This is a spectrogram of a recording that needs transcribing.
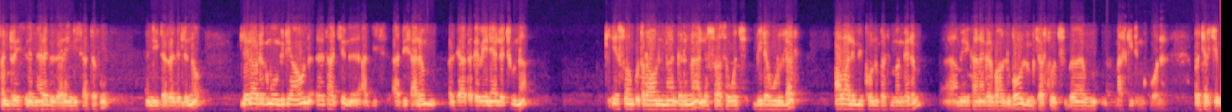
fundraise ስለሚያደርግ እዛ ላይ እንዲሳተፉ እንዲደረግልን ነው። ሌላው ደግሞ እንግዲህ አሁን እህታችን አዲስ አለም እዚያ አጠገቤ ነው ያለችው እና የእሷን ቁጥር አሁን እናገርና ለእሷ ሰዎች ቢደውሉላት አባል የሚኮኑበትን መንገድም አሜሪካን ሀገር ባሉ በሁሉም church ኦች በመስጊድም ከሆነ በቸርችም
